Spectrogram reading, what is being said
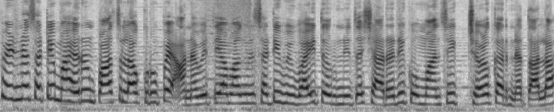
फेडण्यासाठी माहेरून पाच लाख रुपये आणावेत या मागणीसाठी विवाहित तरुणीचा शारीरिक व मानसिक छळ करण्यात आला.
